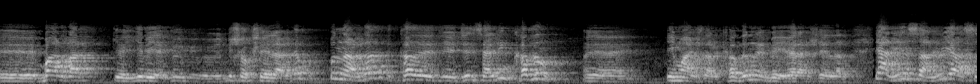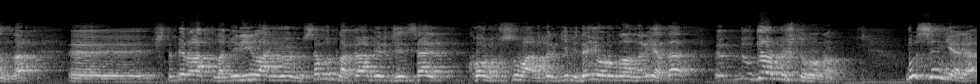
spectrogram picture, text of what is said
e, bardak gibi e, birçok şeylerde bunlar da ka- cinselliğin kadın e, imajları, kadını veren şeyler. Yani insan rüyasında e, işte bir atla bir yılan görmüşse mutlaka bir cinsel korkusu vardır gibi de yorumlanır ya da e, görmüştür onu. Bu simgeler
